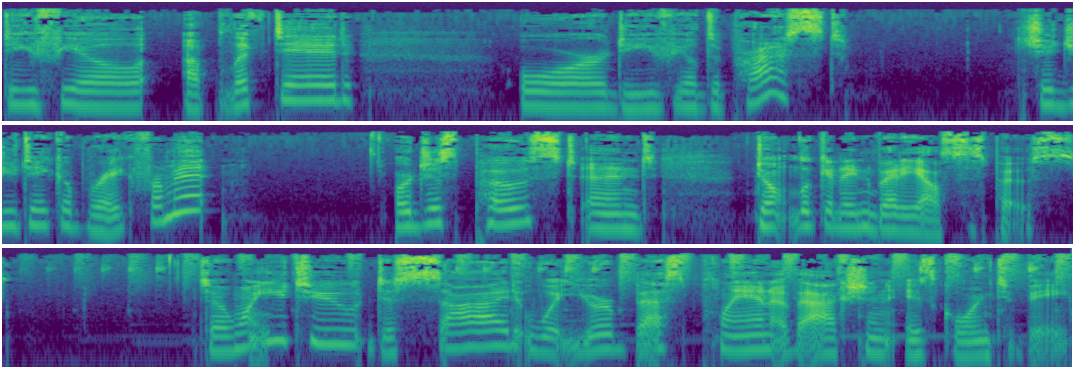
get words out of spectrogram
Do you feel uplifted or do you feel depressed? Should you take a break from it? Or just post and don't look at anybody else's posts? So I want you to decide what your best plan of action is going to be.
